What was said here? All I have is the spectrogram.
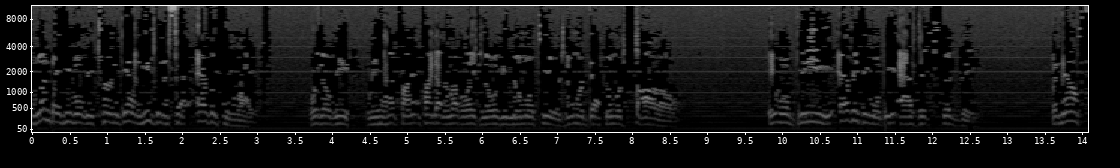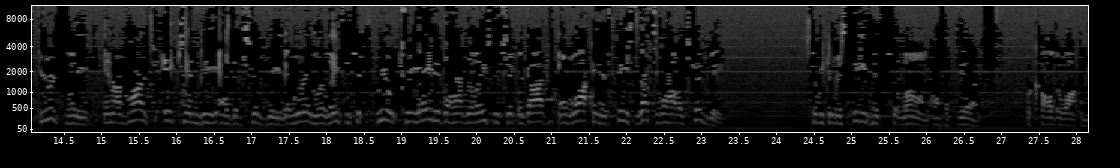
one day he will return again. He's going to set everything right. Where there'll be, we have, find, find out in Revelation, there will be no more tears, no more death, no more sorrow. It will be, everything will be as it should be. But now, spiritually, in our hearts, it can be as it should be. That we're in relationship. We were created to have relationship with God and walk in His peace. That's how it should be. So we can receive His shalom as a gift. We're called to walk in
